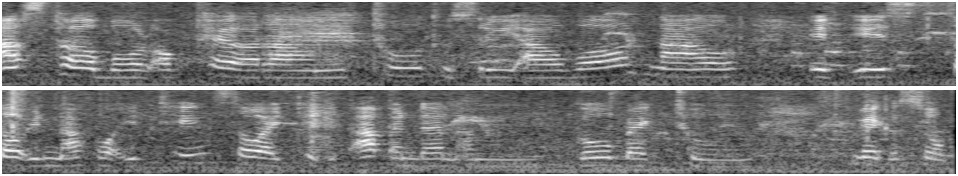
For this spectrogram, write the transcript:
After boil oxtail around 2 to 3 hours, now it is so enough for eating. So I take it up and then I'm go back to make a soup.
